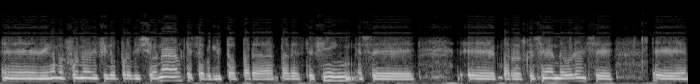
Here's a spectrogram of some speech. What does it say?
eh, digamos, fue un edificio provisional que se habilitó para, para este fin. Eh, para los que sean de Ourense, eh,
